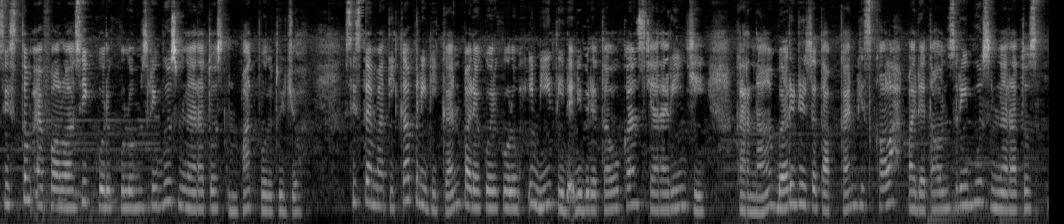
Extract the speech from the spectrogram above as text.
Sistem Evaluasi Kurikulum 1947 Sistematika pendidikan pada kurikulum ini tidak diberitahukan secara rinci karena baru ditetapkan di sekolah pada tahun 1950.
